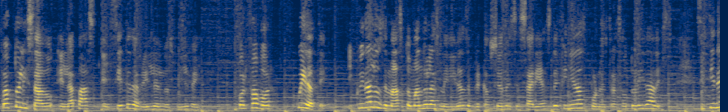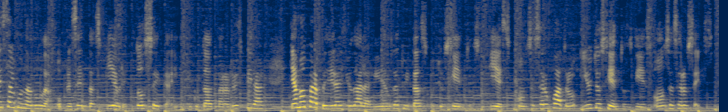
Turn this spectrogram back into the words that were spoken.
fue actualizado en La Paz el 7 de abril del 2020. Por favor, cuídate y cuida a los demás tomando las medidas de precaución necesarias definidas por nuestras autoridades. Si tienes alguna duda o presentas fiebre, tos seca y dificultad para respirar, llama para pedir ayuda a las líneas gratuitas 810 1104 y 810 1106.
